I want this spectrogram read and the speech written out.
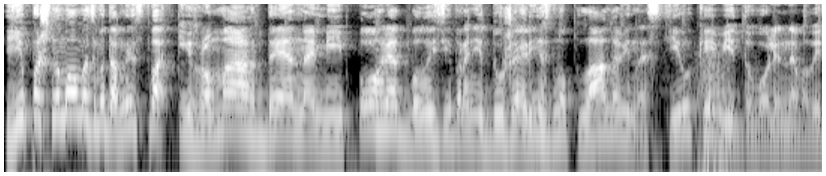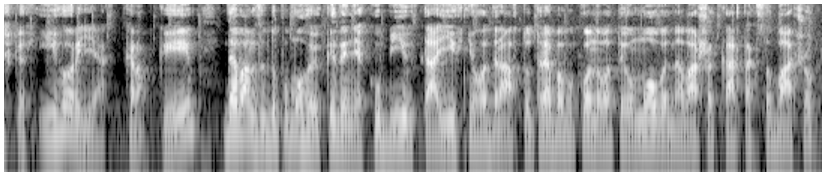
І почнемо ми з видавництва ігромах, де, на мій погляд, були зібрані дуже різнопланові настілки від доволі невеличких ігор, як крапки, де вам за допомогою кидання кубів та їхнього драфту треба виконувати умови на ваших картах собачок,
